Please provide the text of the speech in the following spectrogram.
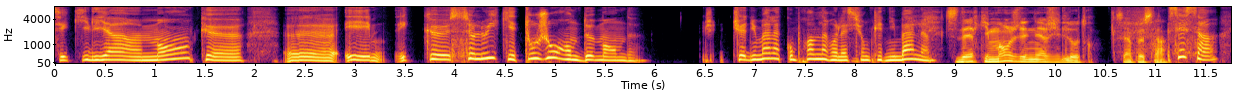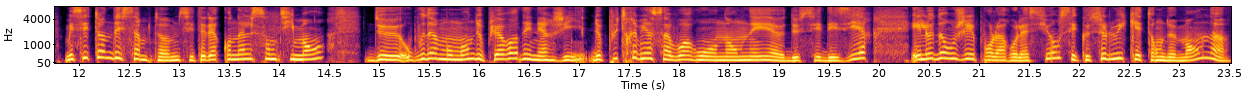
c'est qu'il y a un manque euh, euh, et, que celui qui est toujours en demande tu as du mal à comprendre la relation cannibale? C'est-à-dire qu'il mange l'énergie de l'autre. C'est un peu ça. C'est ça, mais c'est un des symptômes. C'est-à-dire qu'on a le sentiment de, au bout d'un moment, de plus avoir d'énergie, de plus très bien savoir où on en est euh, de ses désirs. Et le danger pour la relation, c'est que celui qui est en demande,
